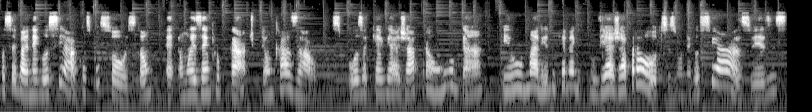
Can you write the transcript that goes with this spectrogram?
você vai negociar com as pessoas. Então, é um exemplo prático: tem um casal, a esposa quer viajar para um lugar e o marido quer viajar para outro. Vocês vão negociar. Às vezes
